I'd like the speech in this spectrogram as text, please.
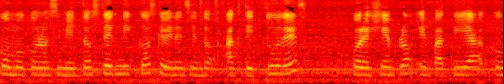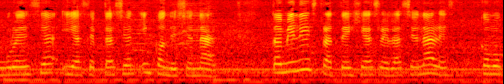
como conocimientos técnicos que vienen siendo actitudes, por ejemplo, empatía, congruencia y aceptación incondicional. También estrategias relacionales, como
